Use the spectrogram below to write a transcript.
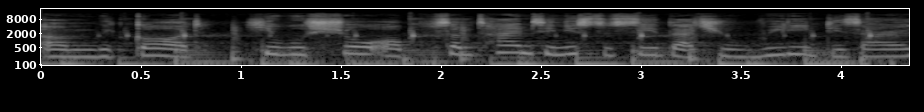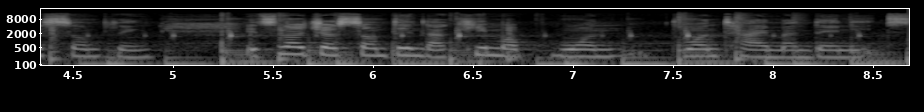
um, with God, He will show up. Sometimes He needs to see that you really desire something. It's not just something that came up one one time and then it's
